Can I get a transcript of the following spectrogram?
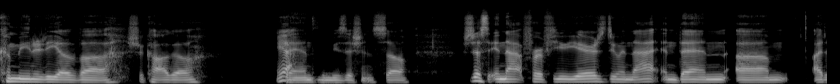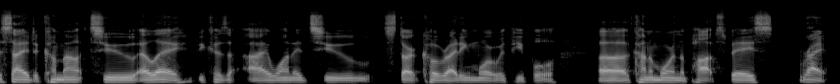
community of uh, Chicago Yeah. bands and musicians. So I was just in that for a few years doing that. And then um, I decided to come out to LA because I wanted to start co writing more with people, uh, kind of more in the pop space Right.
